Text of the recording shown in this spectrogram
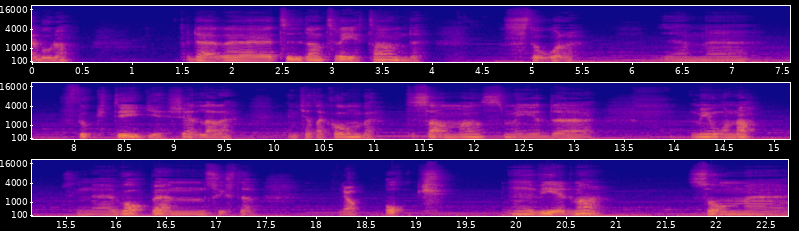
Angarboda. Där eh, Tilan Tretand står i en eh, fuktig källare. En katakomb tillsammans med eh, Miona, sin eh, vapensyster. Ja. Och eh, Virdmar som eh,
